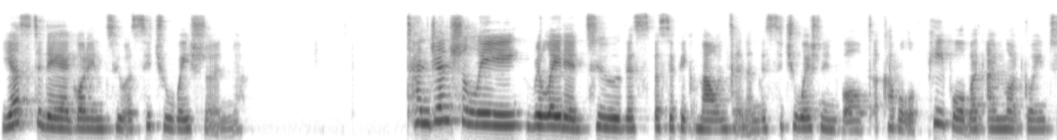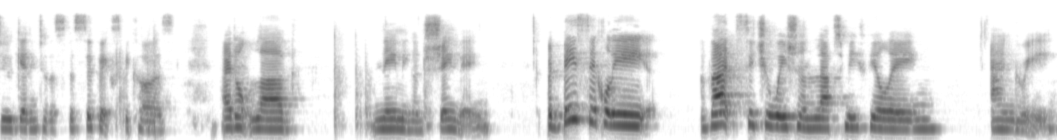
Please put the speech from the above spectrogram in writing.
yesterday, I got into a situation tangentially related to this specific mountain. And this situation involved a couple of people, but I'm not going to get into the specifics because I don't love naming and shaming. But basically, that situation left me feeling angry.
